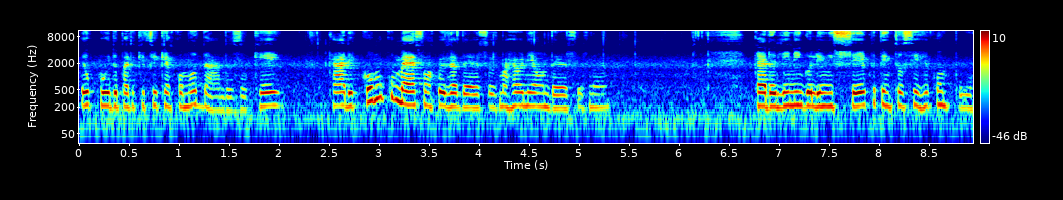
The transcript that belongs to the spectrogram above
eu cuido para que fiquem acomodadas, ok? Cara, e como começa uma coisa dessas, uma reunião dessas, né? Carolina engoliu em seco e tentou se recompor.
